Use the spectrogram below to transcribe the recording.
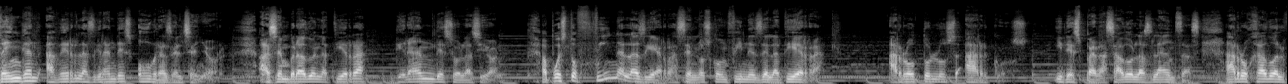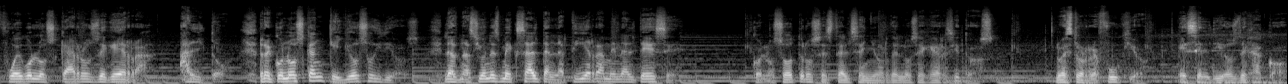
vengan a ver las grandes obras del Señor. Ha sembrado en la tierra gran desolación. Ha puesto fin a las guerras en los confines de la tierra. Ha roto los arcos y despedazado las lanzas, ha arrojado al fuego los carros de guerra. Alto, reconozcan que yo soy Dios. Las naciones me exaltan, la tierra me enaltece. Con nosotros está el Señor de los ejércitos. Nuestro refugio es el Dios de Jacob.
